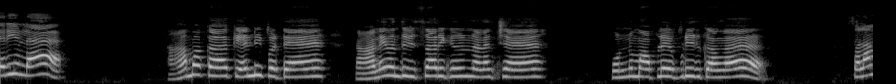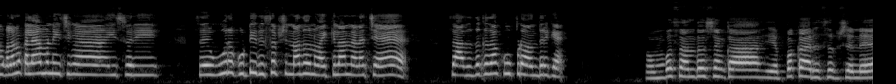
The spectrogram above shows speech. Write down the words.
தெரியும்ல? ஆமாக்கா கேள்விப்பட்டேன். நானே வந்து விசாரிக்கணும்னு நினச்சேன். பொண்ணு மாப்பிள்ளை எப்படி இருக்காங்க? சொல்லாம கிளம்ப கல்யாணம் பண்ணிச்சுங்க ஈஸ்வரி. சரி ஊரை கூட்டி ரிசப்ஷன் ஒன்று வைக்கலாம்னு நினைச்சேன். சரி அதுக்கு தான் கூப்பிட வந்திருக்கேன். ரொம்ப சந்தோஷம்க்கா. எப்போக்கா ரிசப்ஷனு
